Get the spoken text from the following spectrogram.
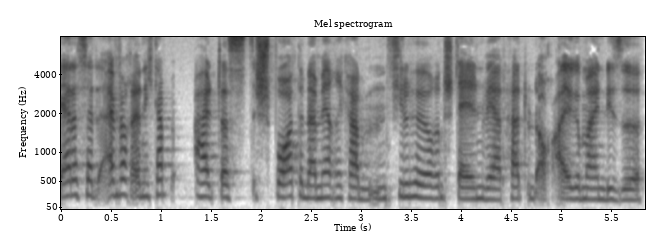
Ja, das hat einfach, ich glaube halt, dass Sport in Amerika einen viel höheren Stellenwert hat und auch allgemein diese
